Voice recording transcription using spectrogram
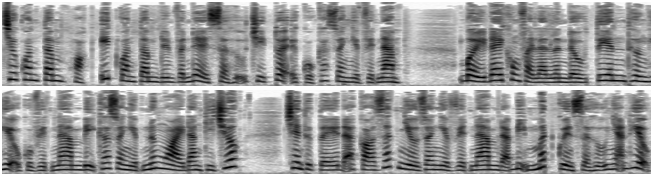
chưa quan tâm hoặc ít quan tâm đến vấn đề sở hữu trí tuệ của các doanh nghiệp Việt Nam. Bởi đây không phải là lần đầu tiên thương hiệu của Việt Nam bị các doanh nghiệp nước ngoài đăng ký trước – trên thực tế đã có rất nhiều doanh nghiệp Việt Nam đã bị mất quyền sở hữu nhãn hiệu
